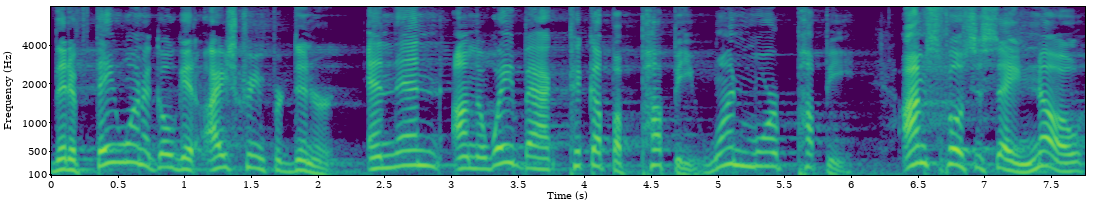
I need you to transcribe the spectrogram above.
that if they want to go get ice cream for dinner and then on the way back pick up a puppy, one more puppy, I'm supposed to say no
